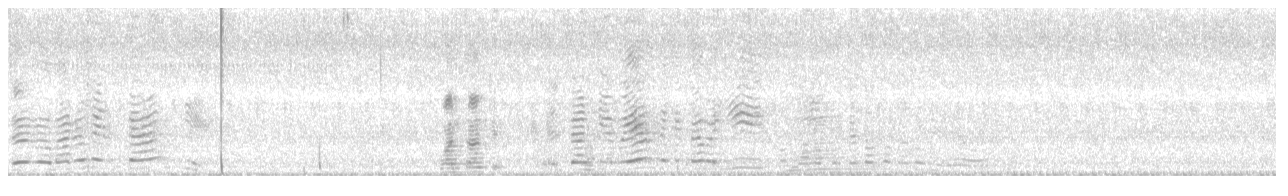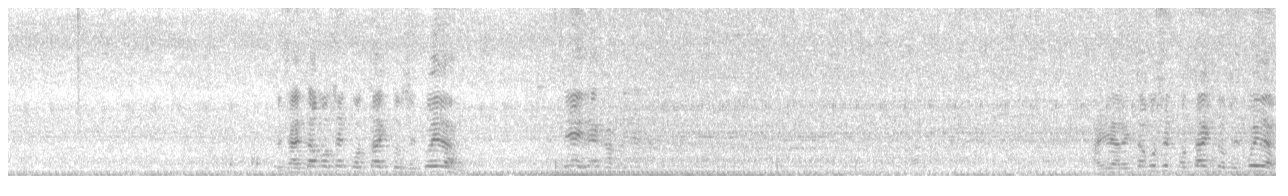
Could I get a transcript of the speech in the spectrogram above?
Se robaron el tanque. ¿Cuál tanque? El tanque verde que estaba allí. ¿Por qué no tomamos video? Pues ahí estamos en contacto, se cuidan. Sí, déjame, déjame. Ahí, ahí estamos en contacto, se cuidan.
